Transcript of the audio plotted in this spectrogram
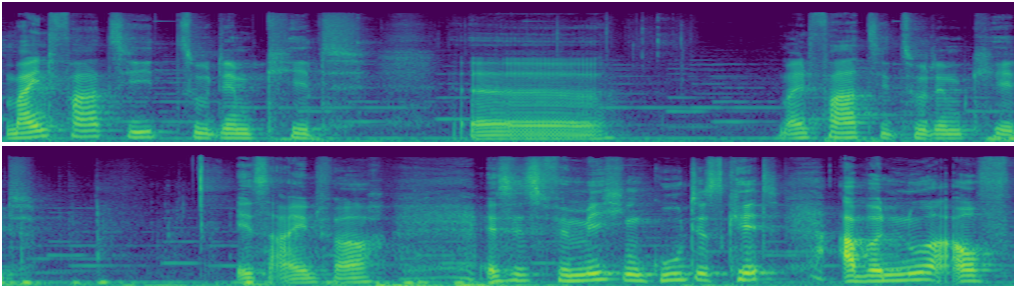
mein Fazit zu dem Kit. Äh, mein Fazit zu dem Kit ist einfach, es ist für mich ein gutes Kit, aber nur auf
